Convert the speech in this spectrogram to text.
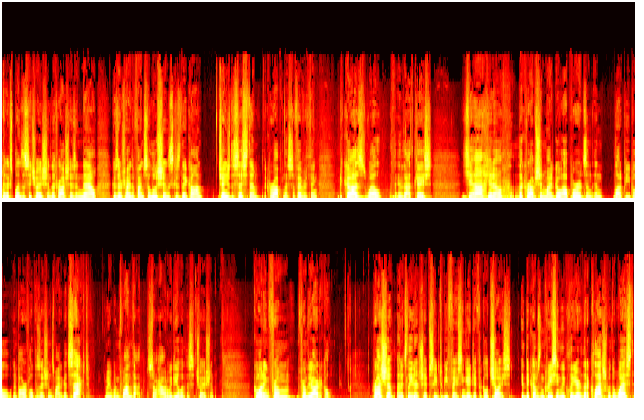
it explains the situation that Russia is in now because they're trying to find solutions because they can't change the system, the corruptness of everything. Because well, in that case, yeah, you know, the corruption might go upwards and, and a lot of people in powerful positions might get sacked. We wouldn't want that. So how do we deal with this situation? Quoting from, from the article. Russia and its leadership seem to be facing a difficult choice. It becomes increasingly clear that a clash with the West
